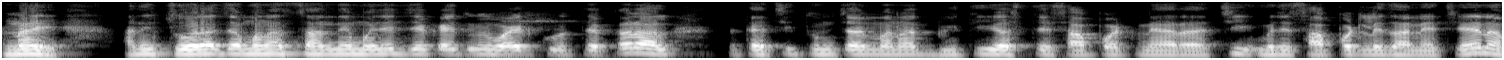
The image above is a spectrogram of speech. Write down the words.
नाही. आणि चोराच्या मनात सांधणे म्हणजे जे काही तुम्ही वाईट कृत्य कराल तर त्याची तुमच्या मनात भीती असते सापडणाऱ्याची म्हणजे सापडले जाण्याची आहे ना?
